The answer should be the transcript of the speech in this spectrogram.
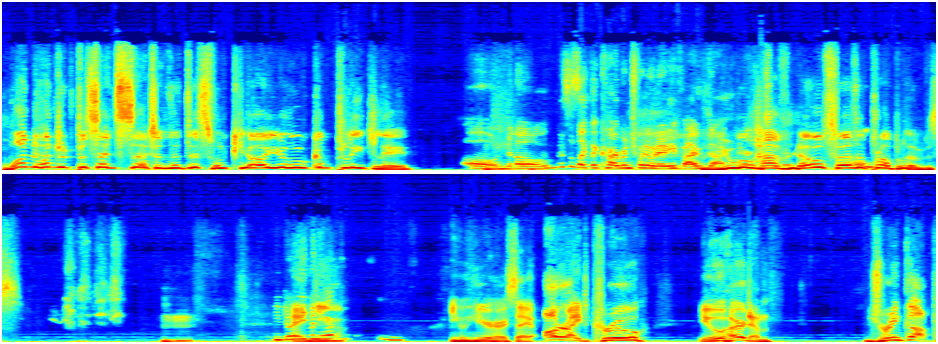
100% certain that this will cure you completely. Oh no, this is like the carbon twenty one eighty five doctor. You will have no further problems. You don't and even you have. you hear her say, "All right, crew, you heard him. Drink up."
